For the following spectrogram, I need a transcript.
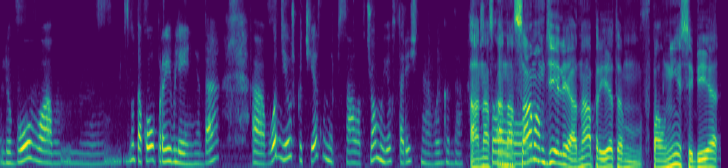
любого ну, такого проявления. Да? А вот девушка честно написала, в чем ее вторичная выгода. А, что... на, а на самом деле она при этом вполне себе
